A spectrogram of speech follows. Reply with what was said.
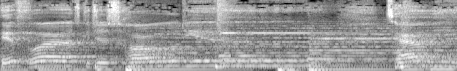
If words could just hold you, tell me.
